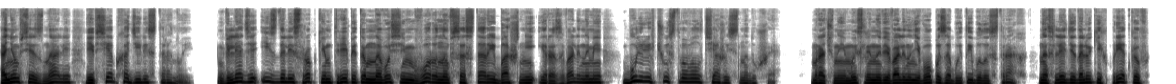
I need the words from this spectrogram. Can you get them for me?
О нем все знали и все обходили стороной. Глядя издали с робким трепетом на восемь воронов со старой башней и развалинами, Булерих чувствовал тяжесть на душе. Мрачные мысли навевали на него позабытый был страх, наследие далеких предков,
